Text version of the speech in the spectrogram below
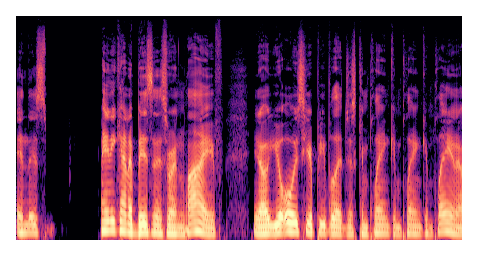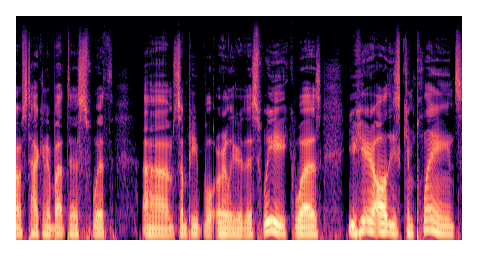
in this any kind of business or in life, you know, you always hear people that just complain, complain, complain. And I was talking about this with um, some people earlier this week. Was you hear all these complaints,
